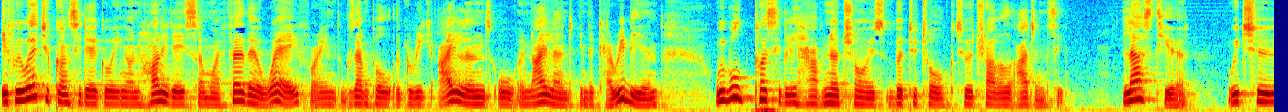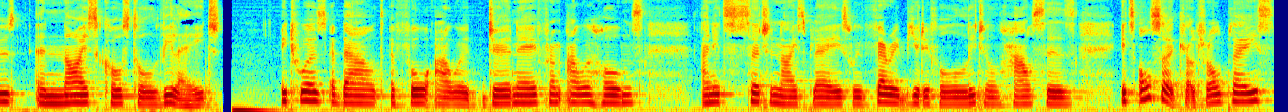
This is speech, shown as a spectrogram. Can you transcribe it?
If we were to consider going on holiday somewhere further away, for example, a Greek island or an island in the Caribbean, we would possibly have no choice but to talk to a travel agency. Last year, we chose a nice coastal village. It was about a four hour journey from our homes, and it's such a nice place with very beautiful little houses. It's also a cultural place.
